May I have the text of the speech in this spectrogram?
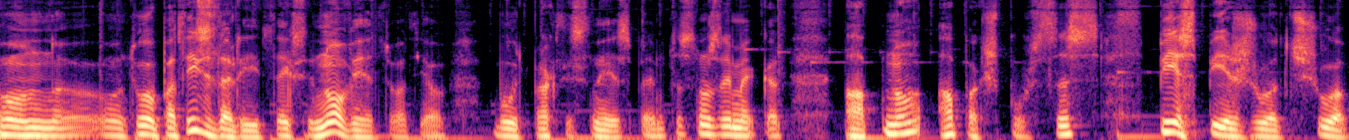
Un, un to pat izdarīt, teiksim, novietot, jau būtu praktiski neiespējami. Tas nozīmē, ka ap, no apakšpuses piespiežot šo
